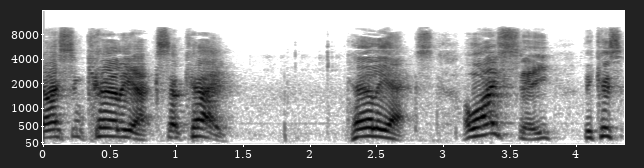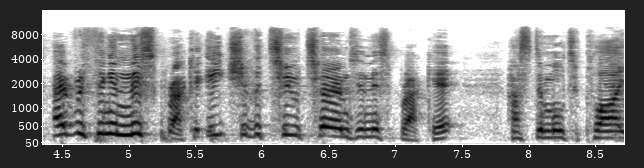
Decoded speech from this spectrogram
Nice and curly X. Okay. Curly X. Oh, I see. Because everything in this bracket, each of the two terms in this bracket, has to multiply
